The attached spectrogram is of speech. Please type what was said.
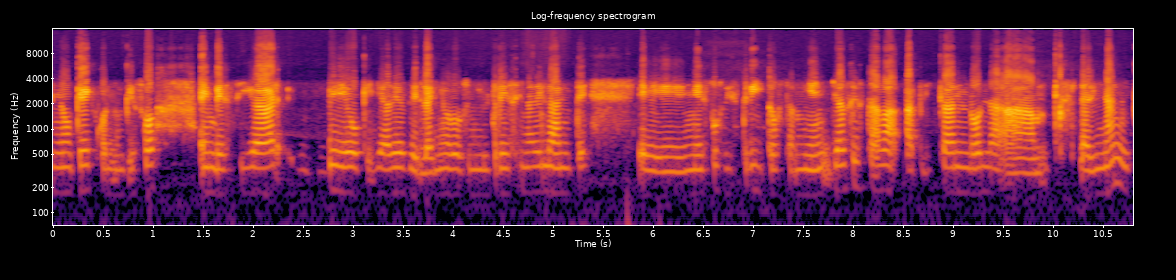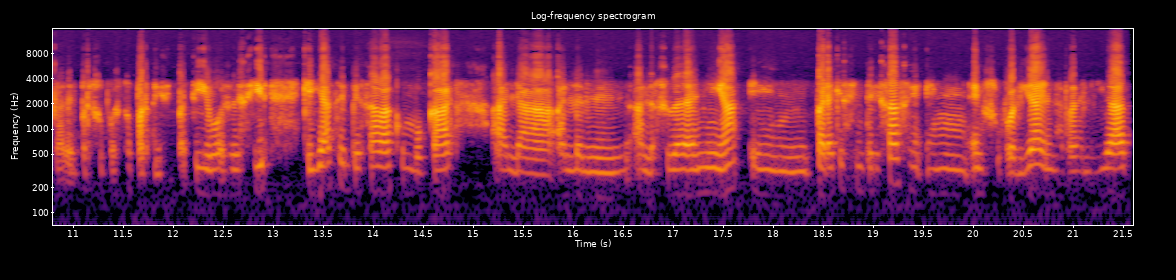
sino que cuando empiezo a investigar veo que ya desde el año 2003 en adelante en estos distritos también ya se estaba aplicando la, la dinámica del presupuesto participativo, es decir, que ya se empezaba a convocar a la, a la, a la ciudadanía para que se interesase en, en, su realidad, en la realidad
